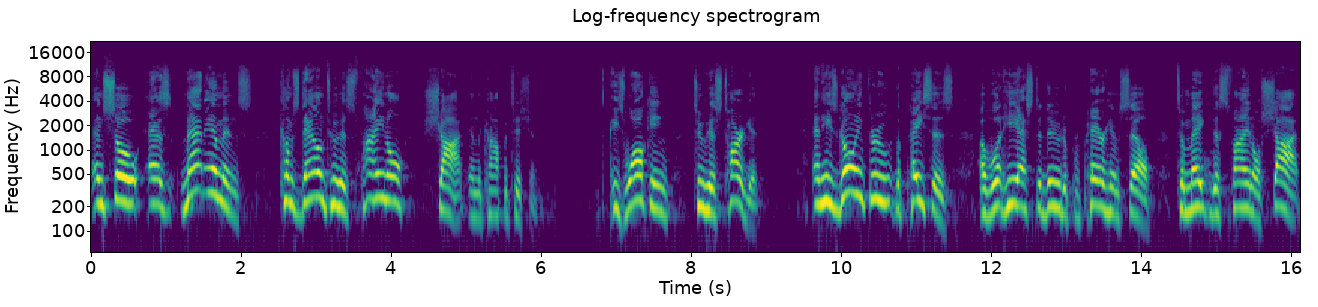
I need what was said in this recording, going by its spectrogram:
And so, as Matt Emmons comes down to his final shot in the competition, he's walking to his target and he's going through the paces of what he has to do to prepare himself to make this final shot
